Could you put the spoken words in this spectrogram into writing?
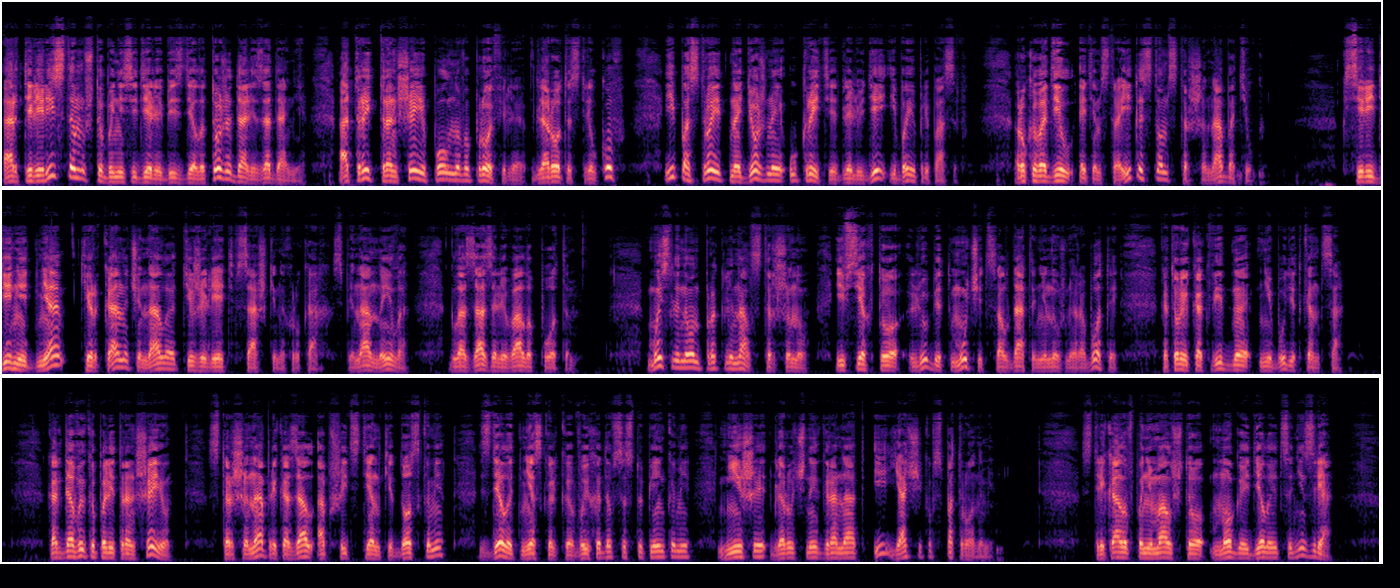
Артиллеристам, чтобы не сидели без дела, тоже дали задание отрыть траншеи полного профиля для роты стрелков и построить надежное укрытие для людей и боеприпасов. Руководил этим строительством старшина Батюк. К середине дня кирка начинала тяжелеть в Сашкиных руках, спина ныла, глаза заливало потом. Мысленно он проклинал старшину и всех, кто любит мучить солдата ненужной работой, которой, как видно, не будет конца. Когда выкопали траншею, старшина приказал обшить стенки досками, сделать несколько выходов со ступеньками, ниши для ручных гранат и ящиков с патронами. Стрекалов понимал, что многое делается не зря,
